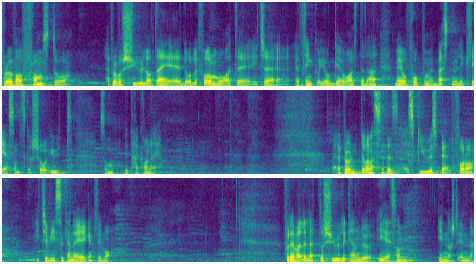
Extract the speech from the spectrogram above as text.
prøver å framstå jeg prøver å skjule at jeg er i dårlig form og at jeg ikke er flink å jogge, og alt det der, med å få på meg best mulig klær, sånn at det skal se ut som dette her kan jeg. jeg prøvde, det var nesten et skuespill for å ikke vise hvem jeg egentlig var. For det er veldig lett å skjule hvem du er sånn innerst inne.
